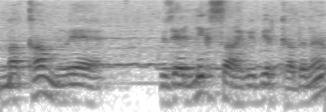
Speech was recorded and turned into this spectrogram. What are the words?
makam ve güzellik sahibi bir kadının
